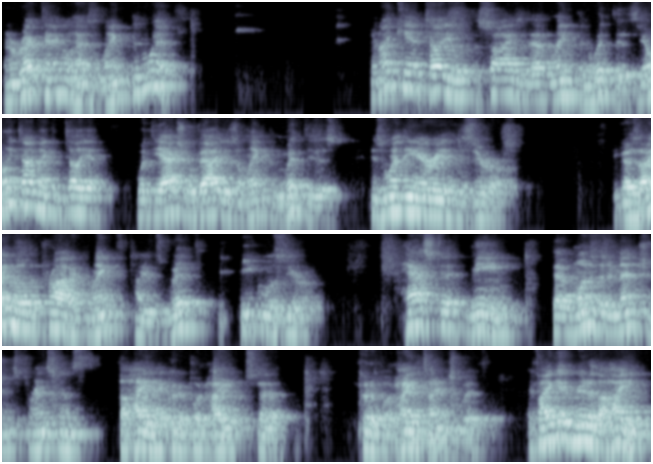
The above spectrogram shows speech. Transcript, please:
And a rectangle has length and width. And I can't tell you what the size of that length and width is. The only time I can tell you what the actual values of length and width is, is when the area is zero. Because I know the product length times width equals zero. Has to mean that one of the dimensions, for instance, the height, I could have put height instead of, could have put height times width. If I get rid of the height,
